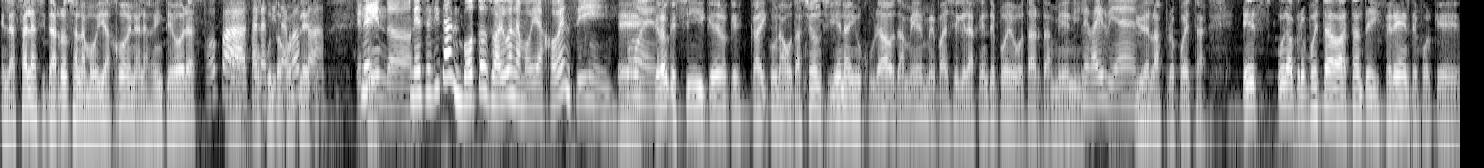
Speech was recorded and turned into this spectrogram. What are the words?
en la sala Citarrosa en la Movida Joven a las 20 horas. Opa, a sala Citarrosa. Qué Ne- lindo. ¿Necesitan votos o algo en la movida joven? Sí. Eh, ¿Cómo es? creo que sí, creo que hay con una votación, si bien hay un jurado también, me parece que la gente puede votar también y, Les va a ir bien. y ver las propuestas. Es una propuesta bastante diferente porque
